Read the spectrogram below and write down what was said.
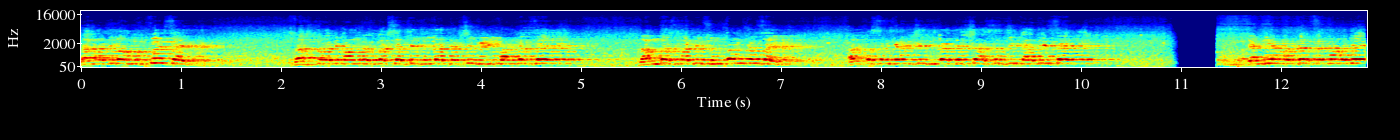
तानाजीराव मुटकुळे साहेब राष्ट्रवादी काँग्रेस पक्षाचे जिल्हाध्यक्ष बी डी. पांडर साहेब रामदास पाटील सुलतानकर साहेब अल्पसंख्याकांचे जिल्हाध्यक्ष असदजी कादरी साहेब. त्यांनी या मतदारसंघामध्ये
